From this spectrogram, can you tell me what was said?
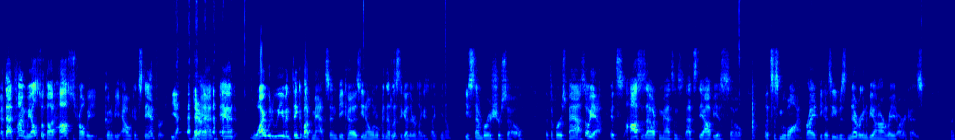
at that time, we also thought Haase was probably going to be out at Stanford. Yeah. and and why would we even think about Madsen? Because you know when we're putting that list together, like like you know Decemberish or so, at the first pass. Oh yeah, it's Haase is out and Madsen's. That's the obvious. So let's just move on, right? Because he was never going to be on our radar. Because but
